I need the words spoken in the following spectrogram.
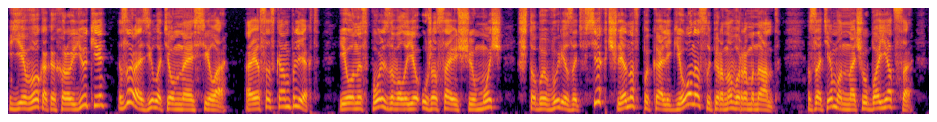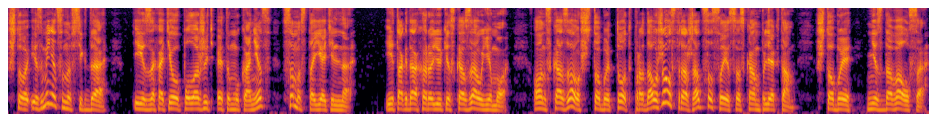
Его, как и Харуюки, заразила темная сила, АСС-комплект, и он использовал ее ужасающую мощь, чтобы вырезать всех членов ПК Легиона Супернова Ремнант. Затем он начал бояться, что изменится навсегда, и захотел положить этому конец самостоятельно. И тогда Харуюки сказал ему, он сказал, чтобы тот продолжал сражаться с СС-комплектом, чтобы не сдавался.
